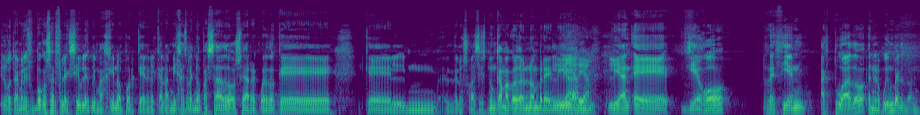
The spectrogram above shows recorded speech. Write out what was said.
Y luego también es un poco ser flexibles, me imagino, porque en el Calamijas del año pasado, o sea, recuerdo que que el, el, de los Oasis, nunca me acuerdo del nombre, Liam, Liam. Liam eh, llegó recién actuado en el Wimbledon.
